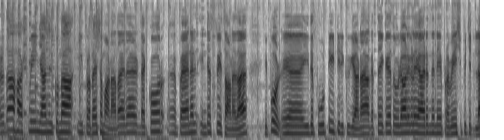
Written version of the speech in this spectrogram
പ്രത ഹാഷ്മി ഞാൻ നിൽക്കുന്ന ഈ പ്രദേശമാണ്. അതായത് ഡെക്കോർ പാനൽ ഇൻഡസ്ട്രീസ് ആണ്. അതായത് ഇപ്പോൾ ഇത് പൂട്ടിയിട്ടിരിക്കുകയാണ്. അകത്തേക്ക് തൊഴിലാളികളെ ആരും തന്നെ പ്രവേശിപ്പിച്ചിട്ടില്ല.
